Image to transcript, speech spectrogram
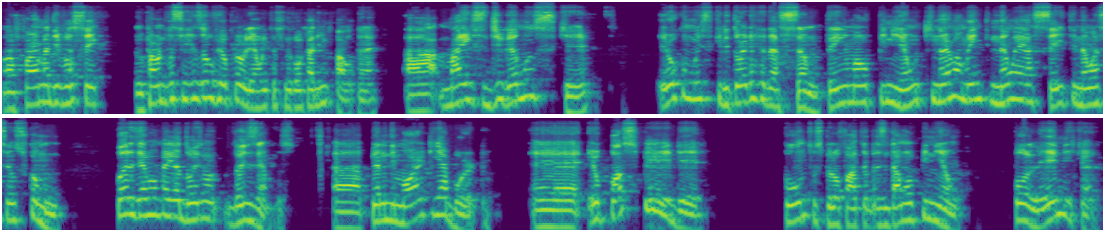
uma forma de você, uma forma de você resolver o problema que está sendo colocado em pauta, né? Ah, mas digamos que eu, como escritor da redação, tenho uma opinião que normalmente não é aceita e não é senso comum. Por exemplo, vou pegar dois, dois exemplos: ah, pena de morte e aborto. É, eu posso perder pontos pelo fato de apresentar uma opinião polêmica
